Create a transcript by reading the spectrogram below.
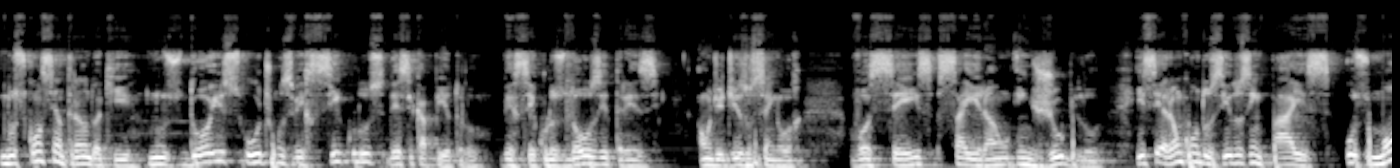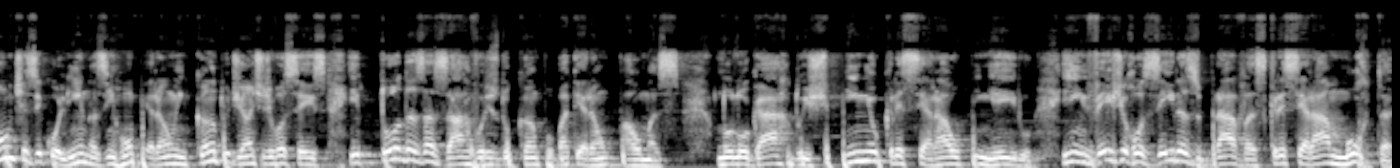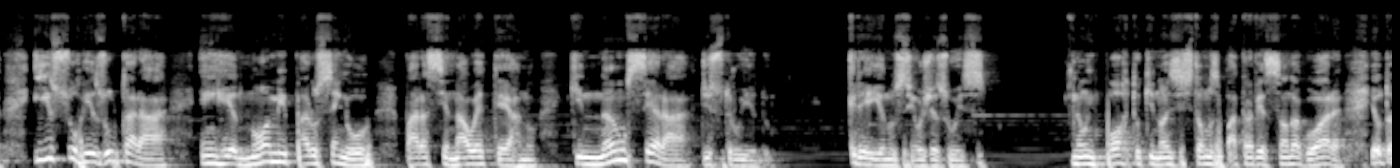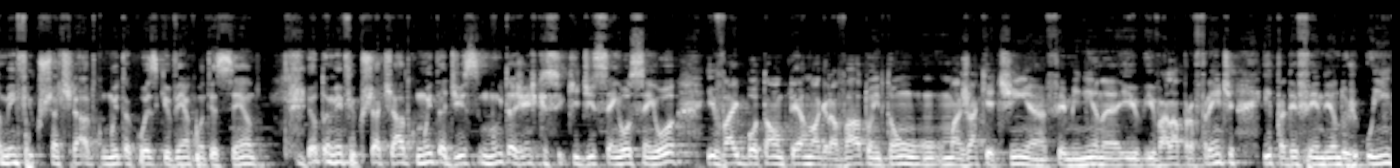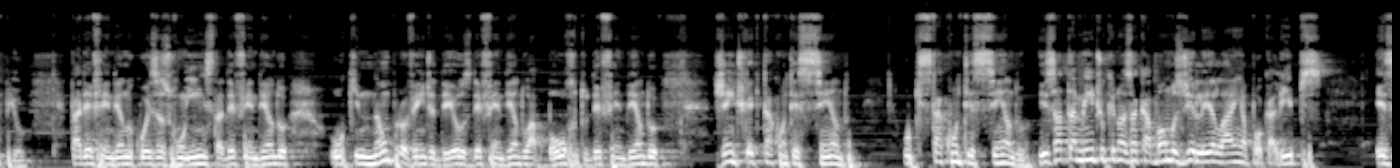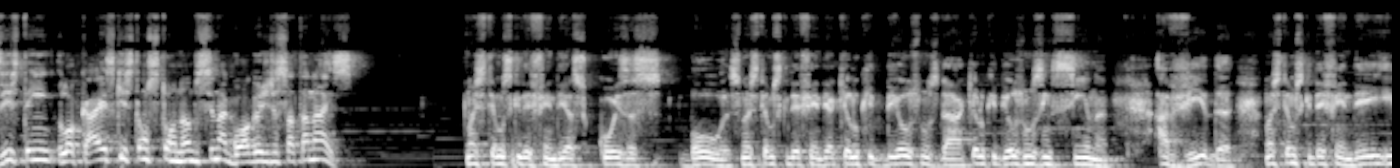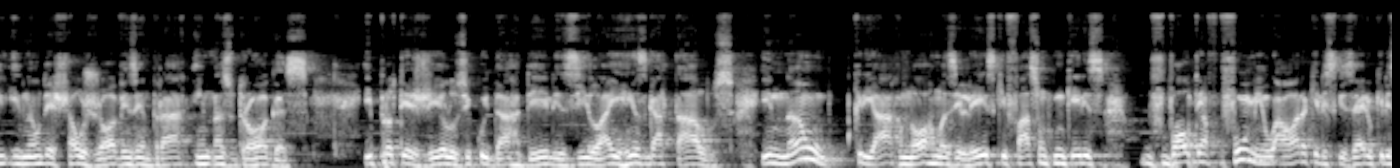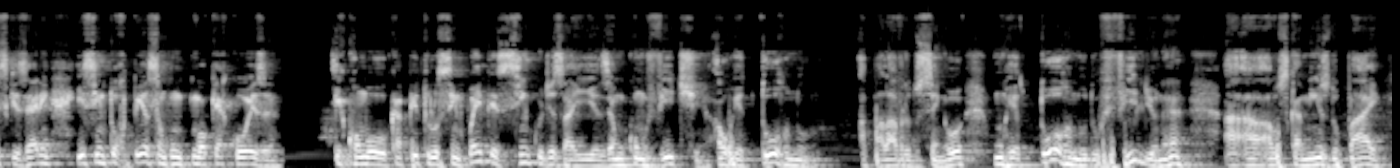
nos concentrando aqui nos dois últimos versículos desse capítulo, versículos 12 e 13, onde diz o Senhor: vocês sairão em júbilo e serão conduzidos em paz. Os montes e colinas irromperão em canto diante de vocês, e todas as árvores do campo baterão palmas. No lugar do espinho crescerá o pinheiro, e em vez de roseiras bravas crescerá a murta. Isso resultará em renome para o Senhor, para sinal eterno que não será destruído. Creia no Senhor Jesus Não importa o que nós estamos atravessando agora. Eu também fico chateado com muita coisa que vem acontecendo. Eu também fico chateado com muita, muita gente que, que diz Senhor, Senhor e vai botar um terno, uma gravata ou então uma jaquetinha feminina e, e vai lá para frente e está defendendo o ímpio, está defendendo coisas ruins, está defendendo o que não provém de Deus, defendendo o aborto, defendendo. Gente, o que é está acontecendo? O que está acontecendo, exatamente o que nós acabamos de ler lá em Apocalipse. Existem locais que estão se tornando sinagogas de Satanás. Nós temos que defender as coisas boas, nós temos que defender aquilo que Deus nos dá, aquilo que Deus nos ensina, a vida. Nós temos que defender e, e não deixar os jovens entrar em, nas drogas e protegê-los e cuidar deles, e ir lá e resgatá-los, e não criar normas e leis que façam com que eles voltem a fumem a hora que eles quiserem, o que eles quiserem e se entorpeçam com qualquer coisa. E como o capítulo 55 de Isaías é um convite ao retorno à palavra do Senhor, um retorno do filho, né, aos caminhos do Pai,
